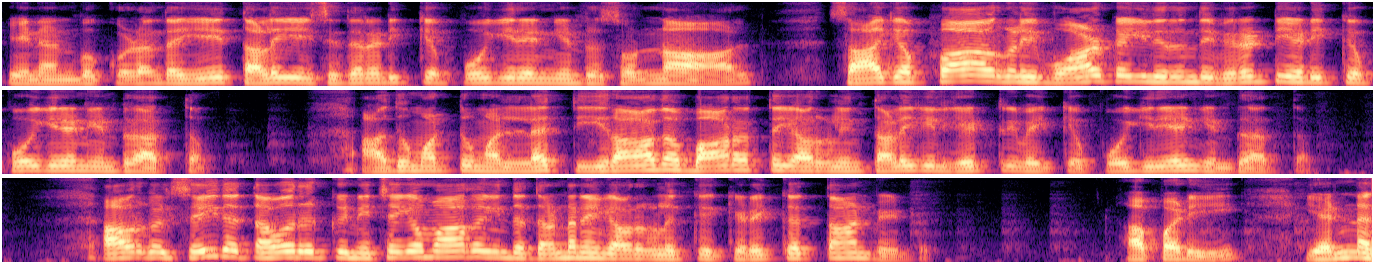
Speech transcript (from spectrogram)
என் அன்பு குழந்தையே தலையை சிதறடிக்கப் போகிறேன் என்று சொன்னால் சாயப்பா அவர்களை வாழ்க்கையிலிருந்து விரட்டி அடிக்கப் போகிறேன் என்று அர்த்தம். அது மட்டுமல்ல தீராத பாரத்தை அவர்களின் தலையில் ஏற்றி வைக்கப் போகிறேன் என்று அர்த்தம். அவர்கள் செய்த தவறுக்கு நிச்சயமாக இந்த தண்டனை அவர்களுக்கு கிடைக்கத்தான் வேண்டும். அப்படி என்ன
